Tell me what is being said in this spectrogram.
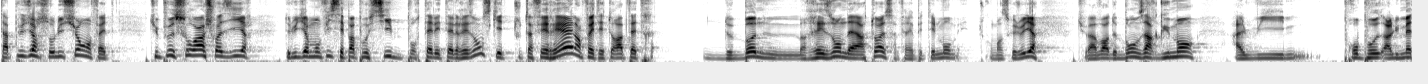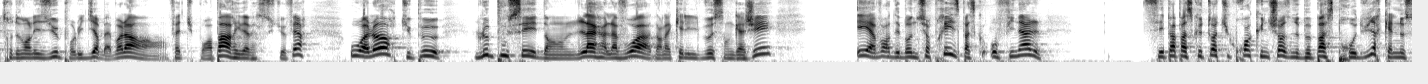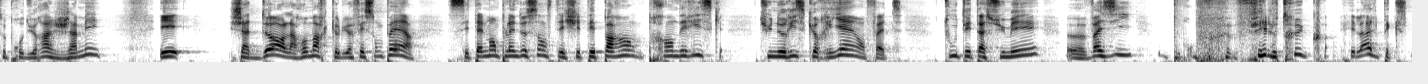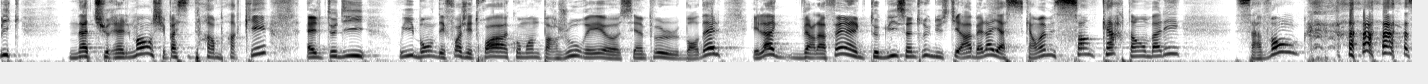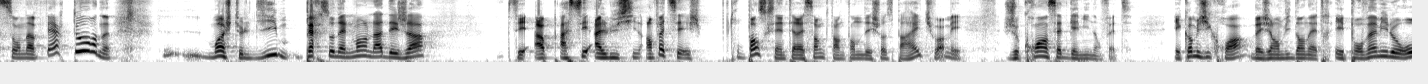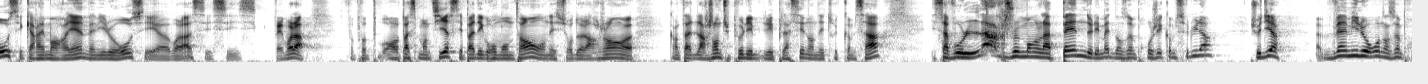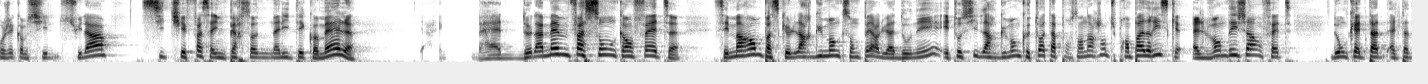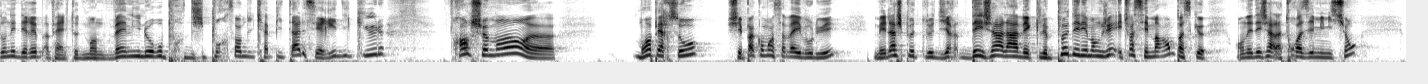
tu as plusieurs solutions en fait. Tu peux soit choisir de lui dire mon fils c'est pas possible pour telle et telle raison, ce qui est tout à fait réel en fait, et tu auras peut-être de bonnes raisons derrière toi, ça fait répéter le mot, mais tu comprends ce que je veux dire. Tu vas avoir de bons arguments à lui proposer, à lui mettre devant les yeux pour lui dire ben voilà, en fait tu pourras pas arriver à faire ce que tu veux faire. Ou alors tu peux le pousser dans la voie dans laquelle il veut s'engager et avoir des bonnes surprises parce qu'au final c'est pas parce que toi tu crois qu'une chose ne peut pas se produire qu'elle ne se produira jamais. Et j'adore la remarque que lui a fait son père. C'est tellement plein de sens. T'es chez tes parents, prends des risques. Tu ne risques rien en fait. Tout est assumé. euh, Vas-y, fais le truc. Quoi. Et là, elle t'explique naturellement. Je sais pas si tu as remarqué. Elle te dit oui, bon, des fois j'ai trois commandes par jour et euh, c'est un peu le bordel. Et là, vers la fin, elle te glisse un truc du style ah ben là, il y a quand même 100 cartes à emballer ça vend. Son affaire tourne. Moi, je te le dis, personnellement, là déjà, c'est assez hallucinant. En fait, c'est, je pense que c'est intéressant que tu entendes des choses pareilles, tu vois, mais je crois en cette gamine, en fait. Et comme j'y crois, ben, j'ai envie d'en être. Et pour 20 000 euros, c'est carrément rien. 20 000 euros, c'est. euh, voilà, c'est. c'est- enfin, voilà. On va pas se mentir, c'est pas des gros montants. On est sur de l'argent. euh, Quand tu as de l'argent, tu peux les, les placer dans des trucs comme ça. Et ça vaut largement la peine de les mettre dans un projet comme celui-là. Je veux dire, 20 000 euros dans un projet comme celui- celui-là, si tu es face à une personnalité comme elle, ben, de la même façon qu'en fait, c'est marrant parce que l'argument que son père lui a donné est aussi l'argument que toi tu as pour son argent. Tu prends pas de risque. Elle vend déjà en fait. Donc elle t'a donné des. Enfin, elle te demande 20 000 euros pour 10% du capital. C'est ridicule. Franchement, euh, moi perso, je sais pas comment ça va évoluer. Mais là, je peux te le dire, déjà là, avec le peu d'éléments que j'ai, et tu vois, c'est marrant parce que on est déjà à la troisième émission.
